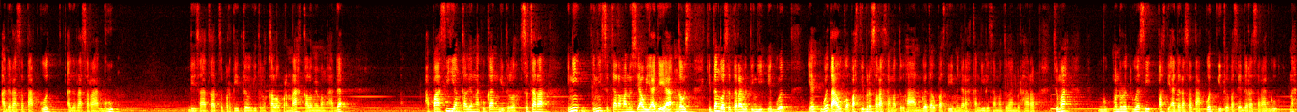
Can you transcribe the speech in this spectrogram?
ada rasa takut, ada rasa ragu di saat-saat seperti itu gitu loh. Kalau pernah, kalau memang ada, apa sih yang kalian lakukan gitu loh? Secara ini ini secara manusiawi aja ya, nggak us kita nggak usah terlalu tinggi. Ya gue ya gue tahu kok pasti berserah sama Tuhan, gue tahu pasti menyerahkan diri sama Tuhan berharap. Cuma gu- menurut gue sih pasti ada rasa takut gitu, pasti ada rasa ragu. Nah,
